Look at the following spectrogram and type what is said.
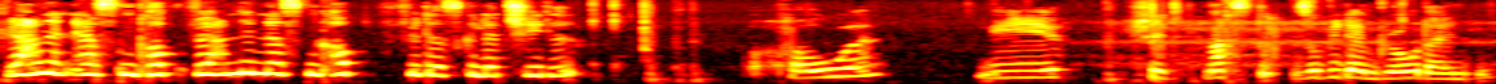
Wir haben den ersten Kopf. Wir haben den ersten Kopf für das Skelettschädel. Holy shit. Machst du so wie dein Bro da hinten?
